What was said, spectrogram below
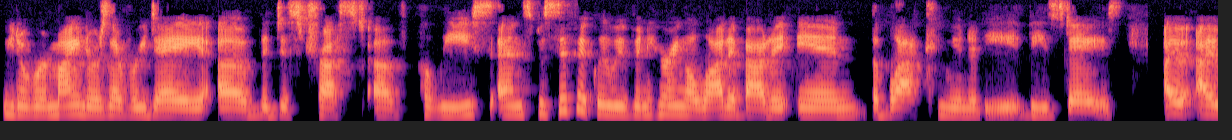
you know, reminders every day of the distrust of police. And specifically, we've been hearing a lot about it in the Black community these days. I, I,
